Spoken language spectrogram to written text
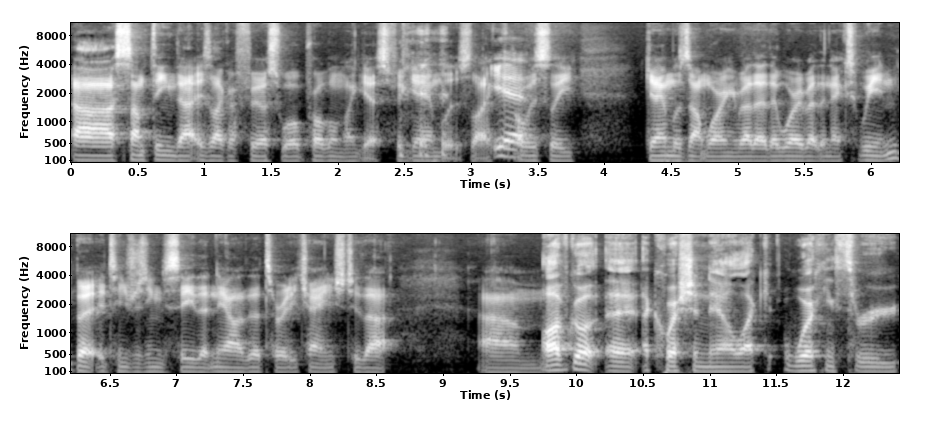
uh, something that is like a first world problem, I guess, for gamblers. Like, Yeah. obviously, gamblers aren't worrying about that; they worry about the next win. But it's interesting to see that now that's already changed to that. Um, I've got a, a question now, like working through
